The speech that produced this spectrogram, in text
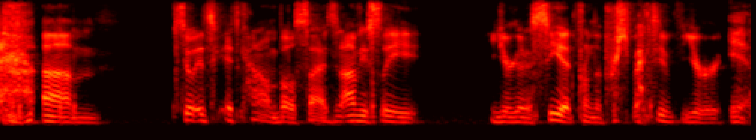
um, so it's it's kind of on both sides, and obviously you're going to see it from the perspective you're in.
